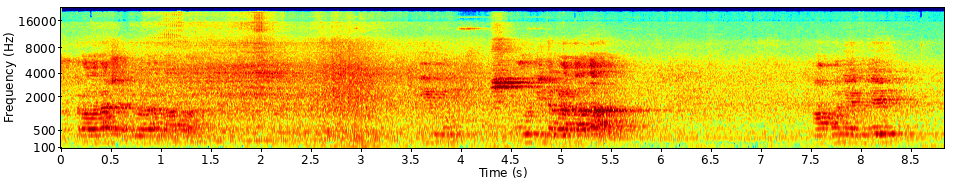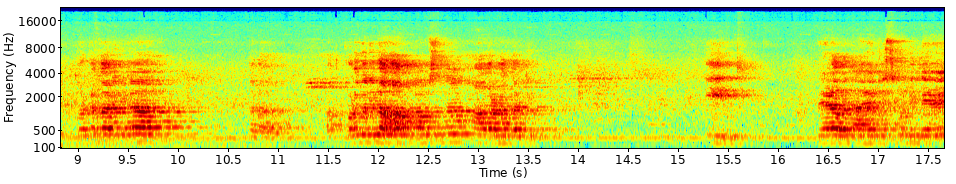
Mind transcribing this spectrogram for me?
ಶುಕ್ರವಾರ, ಶನಿವಾರ ಮೂರು ದಿನಗಳ ಕಾಲ ಮಾಮೂಲಿಯಂತೆ ತೋಟಗಾರಿಕಾ ಕೊಡಗು ಜಿಲ್ಲಾ ಹಾಪ್ ಹೌಸ್ನ ಆವರಣದಲ್ಲಿ ಮೇಳವನ್ನು ಆಯೋಜಿಸಿಕೊಂಡಿದ್ದೇವೆ.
